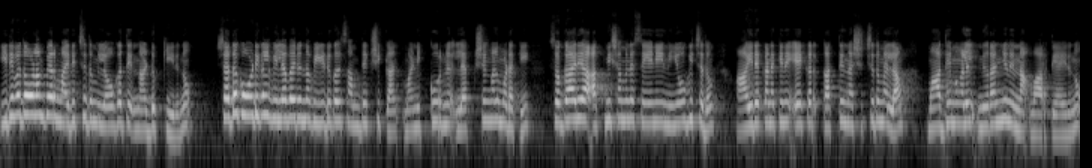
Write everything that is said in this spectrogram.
ഇരുപതോളം പേർ മരിച്ചതും ലോകത്തെ നടുക്കിയിരുന്നു. ശതകോടികൾ വില വരുന്ന വീടുകൾ സംരക്ഷിക്കാൻ മണിക്കൂറിന് ലക്ഷങ്ങൾ മുടക്കി സ്വകാര്യ അഗ്നിശമന സേനയെ നിയോഗിച്ചതും ആയിരക്കണക്കിന് ഏക്കർ കത്തി നശിച്ചതുമെല്ലാം മാധ്യമങ്ങളിൽ നിറഞ്ഞു നിന്ന വാർത്തയായിരുന്നു.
